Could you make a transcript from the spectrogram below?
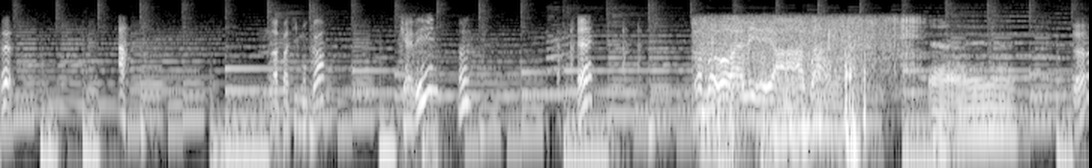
Eh. Ah. La patimoka Kevin Hein Eh oh, Allez, ah, bah. Euh... Hein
